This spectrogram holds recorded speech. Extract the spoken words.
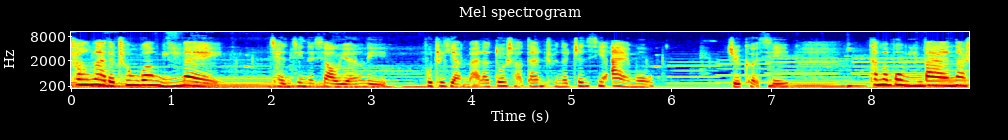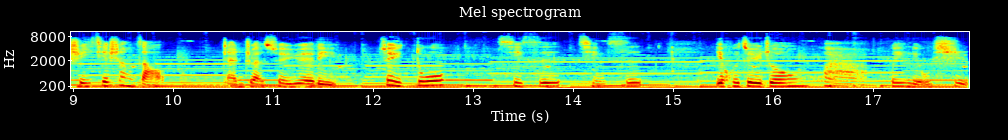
窗外的春光明媚，沉静的校园里，不知掩埋了多少单纯的真心爱慕。只可惜。他们不明白，那时一切尚早。辗转岁月里，最多细思情思，也会最终化灰流逝。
